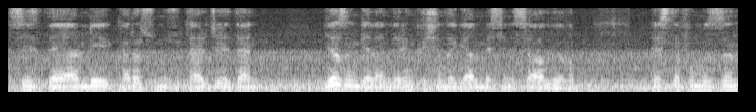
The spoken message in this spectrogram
siz değerli karasumuzu tercih eden yazın gelenlerin kışın da gelmesini sağlayalım. Esnafımızın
